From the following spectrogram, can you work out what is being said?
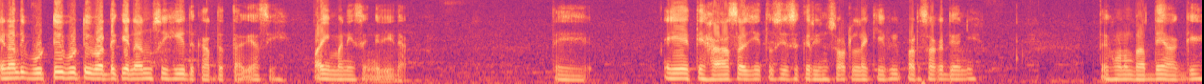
ਇਹਨਾਂ ਦੀ ਬੂਟੀ ਬੂਟੀ ਵੱਢ ਕੇ ਇਹਨਾਂ ਨੂੰ ਸ਼ਹੀਦ ਕਰ ਦਿੱਤਾ ਗਿਆ ਸੀ ਭਾਈ ਮਨੀ ਸਿੰਘ ਜੀ ਦਾ। ਤੇ ਇਹ ਇਤਿਹਾਸ ਹੈ ਜੀ, ਤੁਸੀਂ ਸਕਰੀਨਸ਼ਾਟ ਲੈ ਕੇ ਵੀ ਪੜ ਸਕਦੇ ਹੋ ਜੀ। ਤੇ ਹੁਣ ਵੱਧਦੇ ਹਾਂ ਅੱਗੇ।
